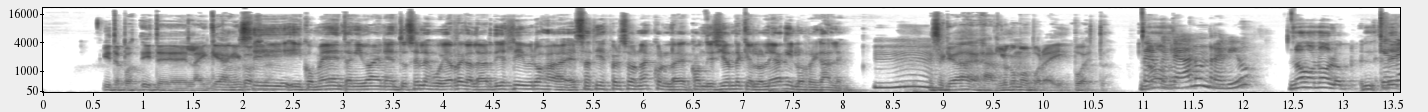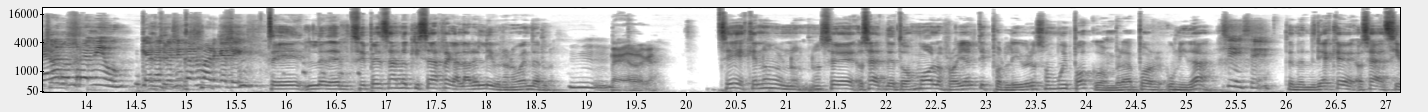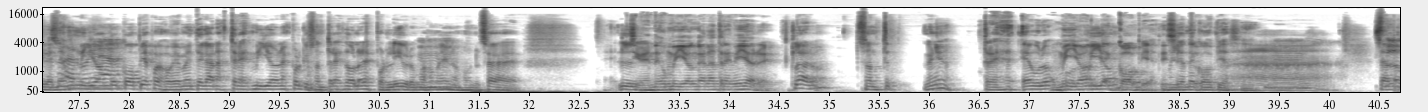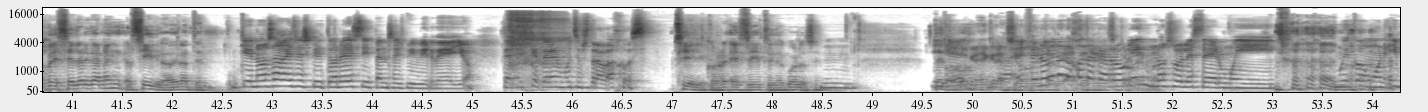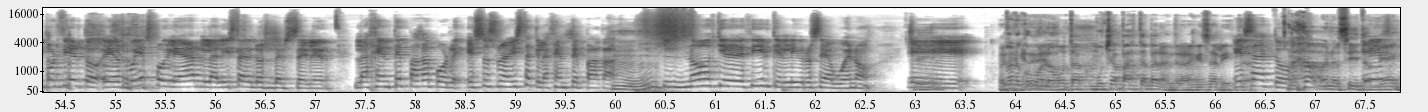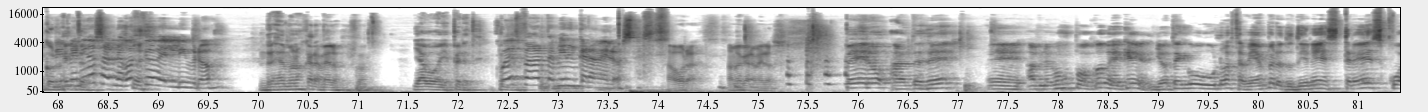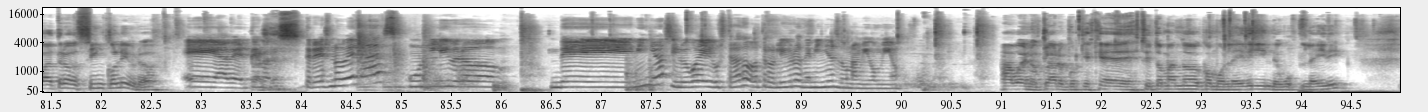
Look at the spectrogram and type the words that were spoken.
Y te, post- y te likean y cosas. Sí, y comentan y vaina. Entonces les voy a regalar 10 libros a esas 10 personas con la condición de que lo lean y lo regalen. Mm. Pensé que ibas a dejarlo como por ahí puesto. Pero No, que no. te hagan un review. No, no, lo, Que de te hecho, hagan un review. Que Estoy- necesitas marketing. Sí, le- estoy pensando quizás regalar el libro, no venderlo. Mm. Verga. Sí, es que no, no, no sé. O sea, de todos modos, los royalties por libro son muy pocos, en verdad, por unidad. Sí, sí. Te tendrías que. O sea, si vendes un millón de copias, pues obviamente ganas 3 millones porque son 3 dólares por libro, Mm. más o menos. O sea. el- Si vendes un millón, gana 3 millones. Claro, son. Coño, 3 euros. Un por millón, de copias. Un millón de copias, sí. Ah. O sea, Sí. los bestsellers ganan. Sí, adelante. Que no os hagáis escritores si pensáis vivir de ello. Tenéis que tener muchos trabajos. Sí, eh, sí, estoy de acuerdo, sí. Y todo lo que es de creación, el fenómeno en de J.K. Rowling no suele ser muy, muy común. Y por cierto, eh, os voy a spoilear la lista de los bestsellers. La gente paga por. Eso es una lista que la gente paga. Mm. No quiere decir que el libro sea bueno. Eh, Pues Bueno, como lo- mucha, mucha pasta para entrar en esa lista. exacto. Ah, bueno, sí, también, Es- correcto. bienvenidos al negocio del libro. Andrés, dame unos caramelos, por favor. Ya voy, espérate. Puedes pagar también en caramelos. Ahora, dame caramelos. Pero antes de. eh, hablemos un poco de que yo tengo uno, está bien, pero tú tienes 3, 4, 5 libros. Eh, a ver, tengo Gracias. tres novelas, un libro de niños y luego he ilustrado otro libro de niños de un amigo mío. Ah, bueno, claro, porque es que estoy tomando como Lady in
